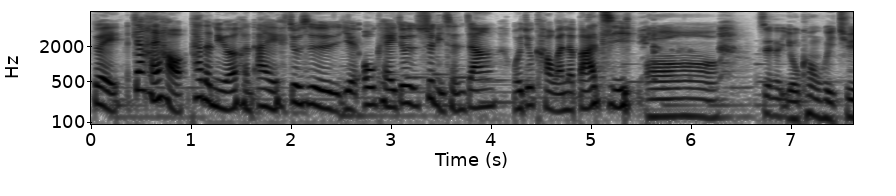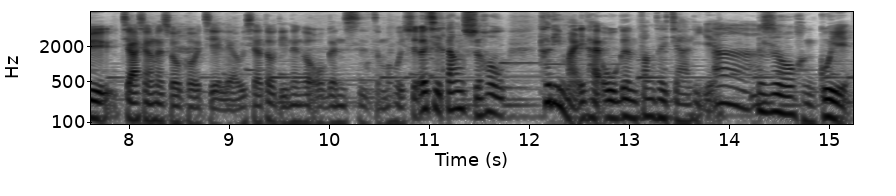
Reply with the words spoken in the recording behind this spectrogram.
对，但还好，她的女儿很爱，就是也 OK，就是顺理成章，我就考完了八级。哦。这个有空回去家乡的时候跟我姐聊一下，到底那个 organ 是怎么回事。而且当时候特地买一台 organ 放在家里耶，那嗯，时候很贵耶。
